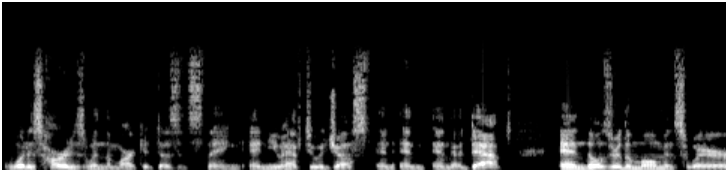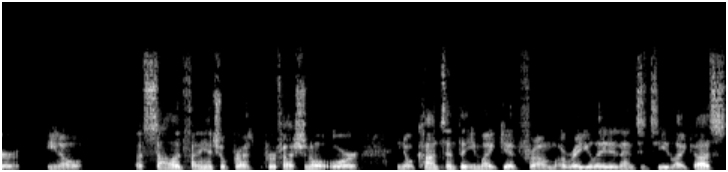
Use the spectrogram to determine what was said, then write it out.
What is hard is when the market does its thing and you have to adjust and, and, and adapt. And those are the moments where, you know, a solid financial pre- professional or you know content that you might get from a regulated entity like us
